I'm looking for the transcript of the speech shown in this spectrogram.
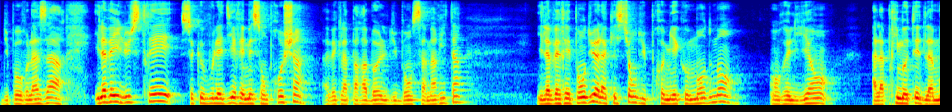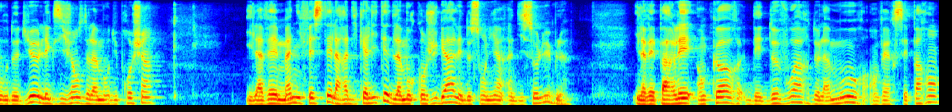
du pauvre Lazare. Il avait illustré ce que voulait dire aimer son prochain avec la parabole du bon samaritain. Il avait répondu à la question du premier commandement en reliant à la primauté de l'amour de Dieu l'exigence de l'amour du prochain. Il avait manifesté la radicalité de l'amour conjugal et de son lien indissoluble. Il avait parlé encore des devoirs de l'amour envers ses parents,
